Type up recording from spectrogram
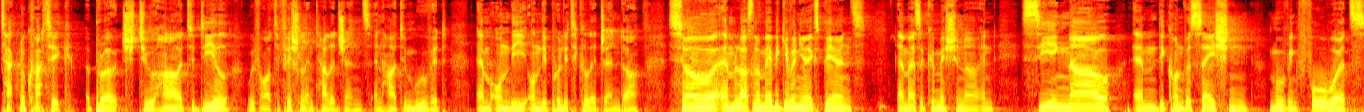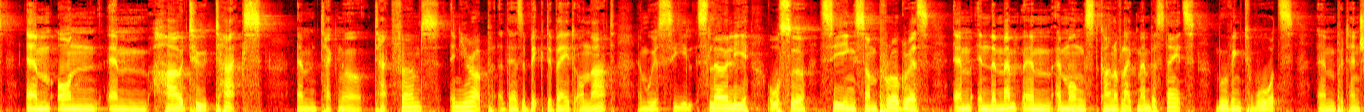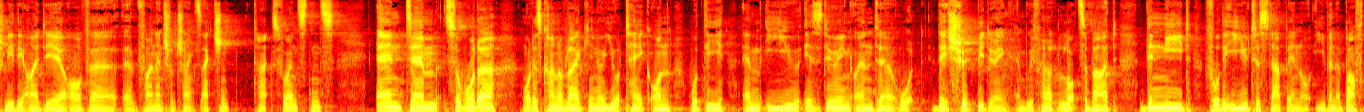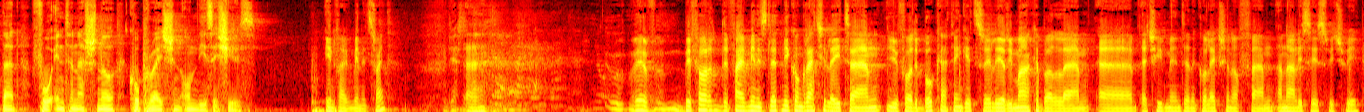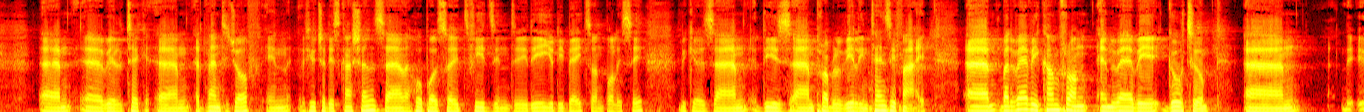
technocratic approach to how to deal with artificial intelligence and how to move it um, on the on the political agenda. So, um, Laszlo, maybe given your experience um, as a commissioner and seeing now um, the conversation moving forwards um, on um, how to tax um, techno tech firms in Europe. There's a big debate on that, and we're see, slowly also seeing some progress um, in the mem- um, amongst kind of like member states moving towards um, potentially the idea of a, a, financial transaction tax, for instance. And um, so, what are what is kind of like you know your take on what the um, EU is doing and uh, what they should be doing? And we've heard lots about the need for the EU to step in, or even above that, for international cooperation on these issues. In five minutes, right? Yes. Uh, before the five minutes, let me congratulate um, you for the book. I think it's really a remarkable um, uh, achievement and a collection of um, analysis which we um, uh, will take um, advantage of in future discussions. Uh, I hope also it feeds into the EU debates on policy because um, these probably will intensify. but where we come from and where we go to,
